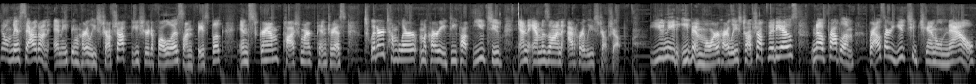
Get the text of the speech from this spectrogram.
Don't miss out on anything Harley's Chop Shop. Be sure to follow us on Facebook, Instagram, Poshmark, Pinterest, Twitter, Tumblr, Mercari, Depop, YouTube, and Amazon at Harley's Chop Shop. You need even more Harley's Chop Shop videos? No problem. Browse our YouTube channel now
